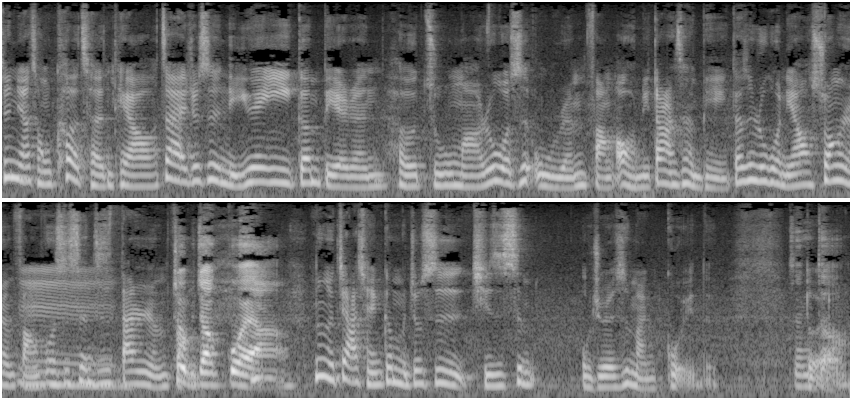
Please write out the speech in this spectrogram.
就你要从课程挑，再来就是你愿意跟别人合租吗？如果是五人房哦，你当然是很便宜。但是如果你要双人房，嗯、或是甚至是单人房，就比较贵啊。那个价钱根本就是，其实是我觉得是蛮贵的，真的。啊、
